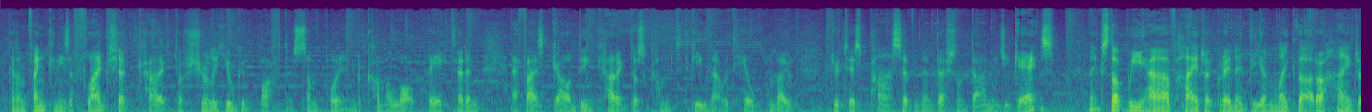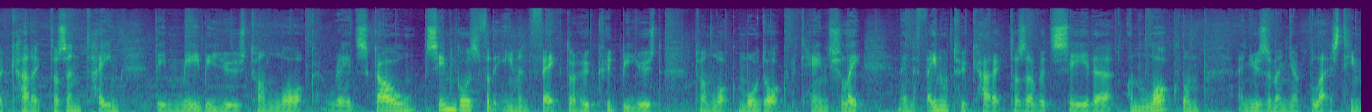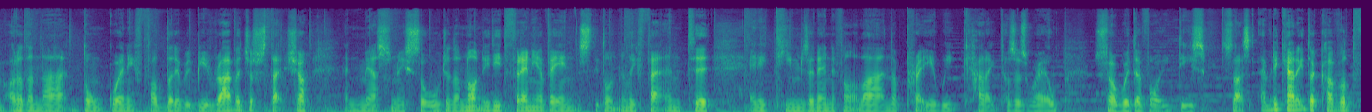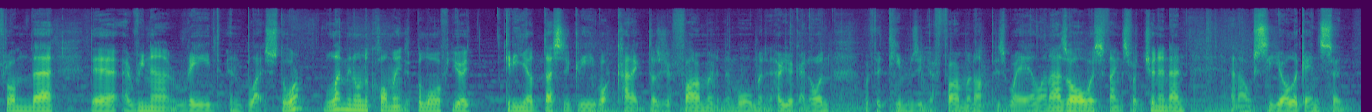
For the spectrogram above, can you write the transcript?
because I'm thinking he's a flagship character, surely he'll get buffed at some point and become a lot better and if Asgardian characters come to the game that would help him out due to his passive and additional damage he gets. Next up we have Hydra Grenadier, like the other Hydra characters in time, they may be used to unlock Red Skull. Same goes for the AIM Infector who could be used to unlock MODOK potentially, and then the final two characters I would say that unlock them and use them in your Blitz team. Other than that, don't go any further. It would be Ravager, Stitcher, and Mercenary Soldier. They're not needed for any events, they don't really fit into any teams or anything like that, and they're pretty weak characters as well. So I would avoid these. So that's every character covered from the, the Arena, Raid, and Blitz store. Let me know in the comments below if you agree or disagree what characters you're farming at the moment and how you're getting on with the teams that you're farming up as well. And as always, thanks for tuning in, and I'll see you all again soon.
